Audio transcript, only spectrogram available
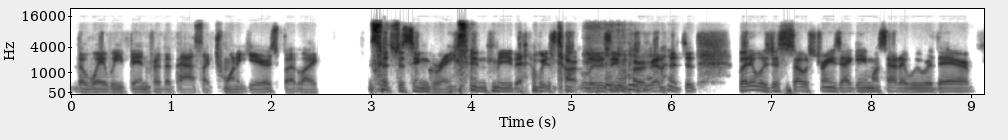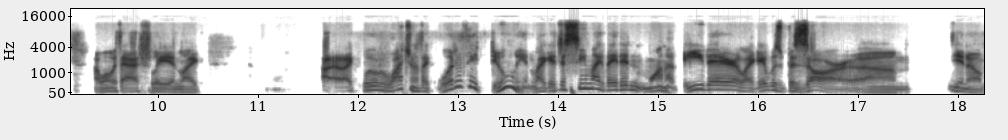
the way we've been for the past like 20 years but like it's just ingrained in me that we start losing we're gonna just but it was just so strange that game on saturday we were there i went with ashley and like I, like we were watching, I was like, what are they doing? Like it just seemed like they didn't want to be there. Like it was bizarre, um, you know.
